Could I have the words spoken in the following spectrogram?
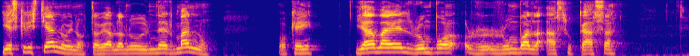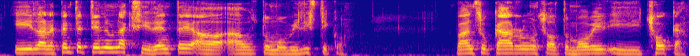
y es cristiano, y no estoy hablando de un hermano, ¿ok? Ya va él rumbo, rumbo a, su casa y de repente tiene un accidente automovilístico. Va en su carro, en su automóvil y choca.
